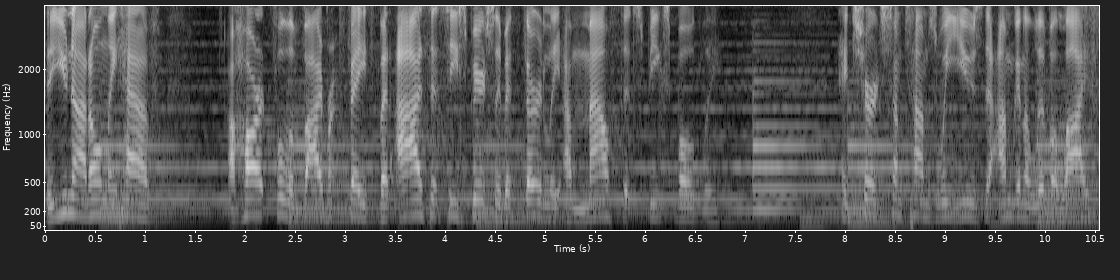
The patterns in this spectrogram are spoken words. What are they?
That you not only have a heart full of vibrant faith, but eyes that see spiritually, but thirdly, a mouth that speaks boldly. Hey, church, sometimes we use that I'm gonna live a life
